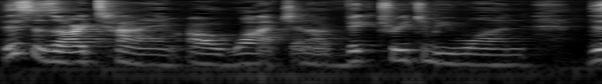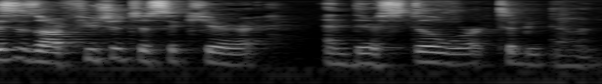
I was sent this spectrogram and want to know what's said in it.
This is our time, our watch, and our victory to be won. This is our future to secure, and there's still work to be done.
